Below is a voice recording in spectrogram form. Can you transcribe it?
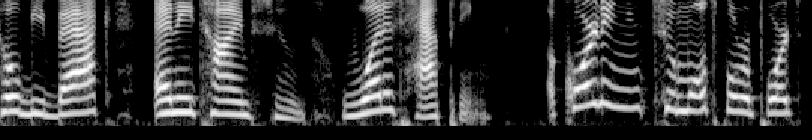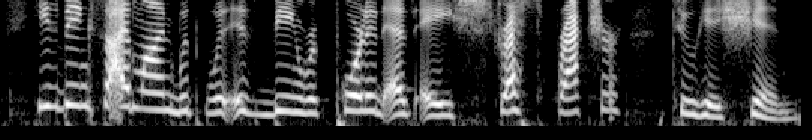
he'll be back anytime soon. What is happening? According to multiple reports, he's being sidelined with what is being reported as a stress fracture to his shin.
